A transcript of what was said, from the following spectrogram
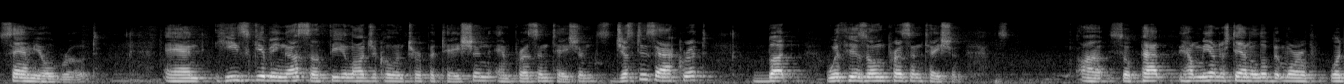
Samuel wrote, and he's giving us a theological interpretation and presentation, just as accurate, but with his own presentation. Uh, so, Pat, help me understand a little bit more of what,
